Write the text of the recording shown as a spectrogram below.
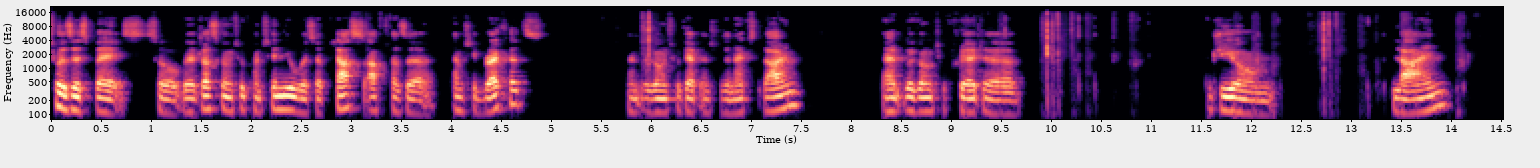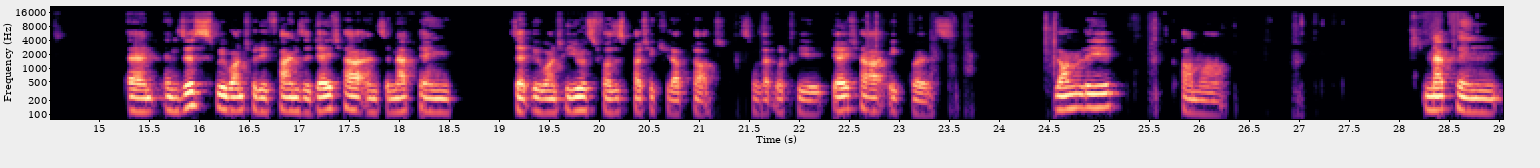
to this base. So we're just going to continue with a plus after the empty brackets, and we're going to get into the next line, and we're going to create a geom line. And in this, we want to define the data and the mapping that we want to use for this particular plot. So that would be data equals Longley, comma mapping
